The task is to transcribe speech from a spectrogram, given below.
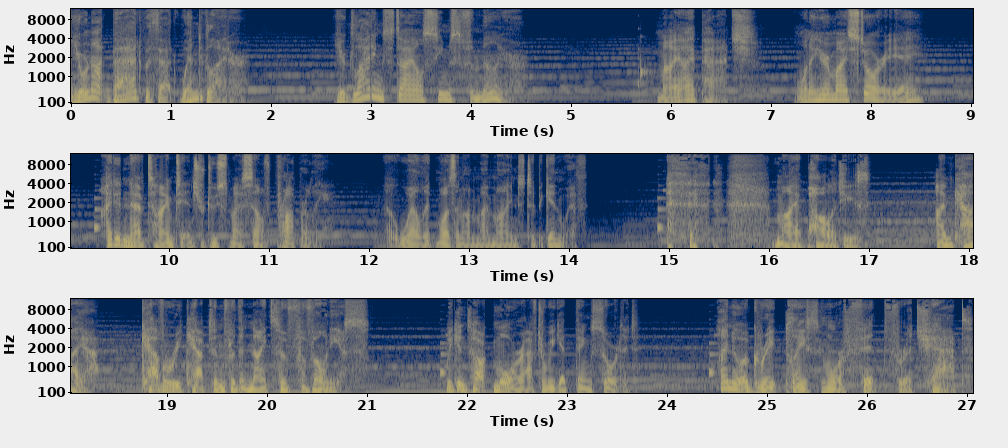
You're not bad with that wind glider. Your gliding style seems familiar. My eye patch. Want to hear my story, eh? I didn't have time to introduce myself properly. Uh, well, it wasn't on my mind to begin with. my apologies. I'm Kaeya, cavalry captain for the Knights of Favonius. We can talk more after we get things sorted. I know a great place more fit for a chat.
